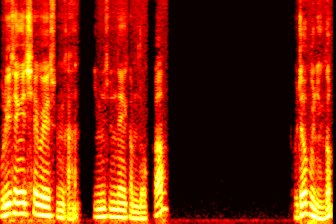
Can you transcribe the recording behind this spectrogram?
우리 생애 최고의 순간. 임순례 감독과 여자분인가?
